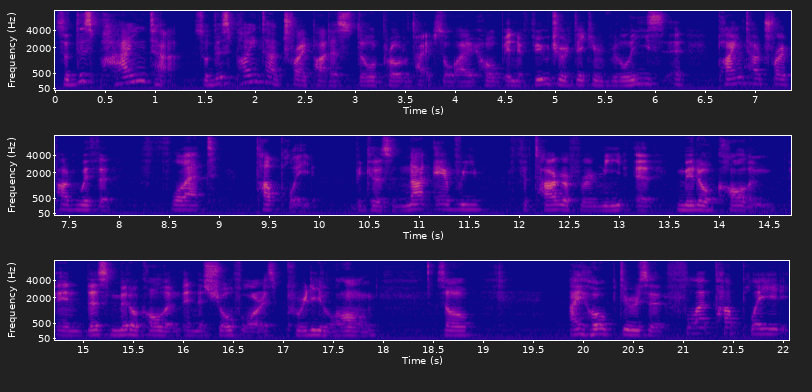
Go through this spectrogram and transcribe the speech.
so this Pinta so this Pinta tripod is still a prototype. So I hope in the future they can release a Pinta tripod with a flat top plate because not every photographer need a middle column and this middle column in the show floor is pretty long. So I hope there's a flat top plate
